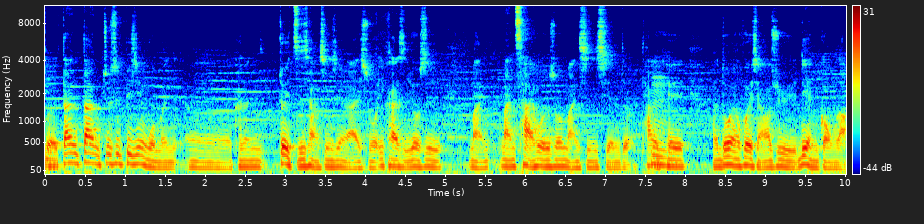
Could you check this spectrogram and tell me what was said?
对，但但就是毕竟我们呃可能对职场新鲜来说，一开始又是蛮蛮菜或者说蛮新鲜的，它也可以。很多人会想要去练功啦，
